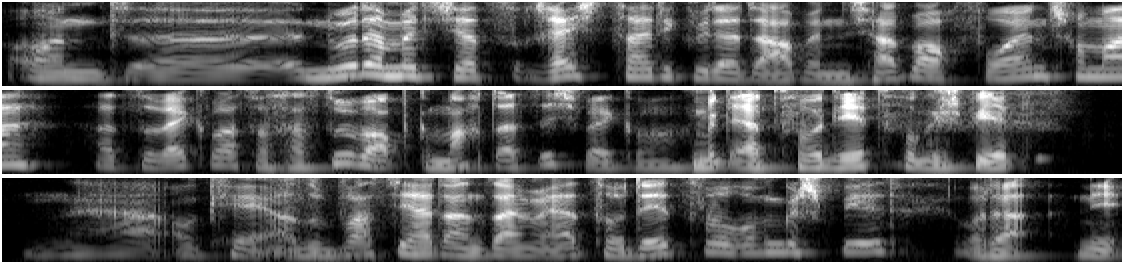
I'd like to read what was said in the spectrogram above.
Und äh, nur damit ich jetzt rechtzeitig wieder da bin. Ich habe auch vorhin schon mal, als du weg warst, was hast du überhaupt gemacht, als ich weg war? Mit R2D2 gespielt. Ja, okay. Also Basti hat an seinem R2D2 rumgespielt. Oder, nee,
